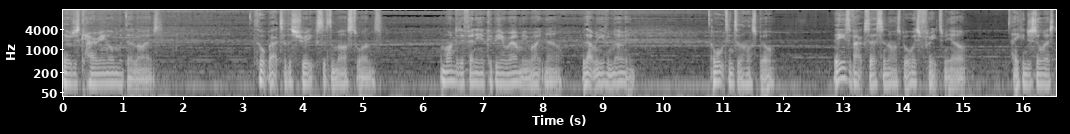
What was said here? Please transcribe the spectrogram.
They were just carrying on with their lives. Thought back to the shrieks of the masked ones and wondered if any could be around me right now without me even knowing. I walked into the hospital. The ease of access in the hospital always freaked me out. You can just almost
